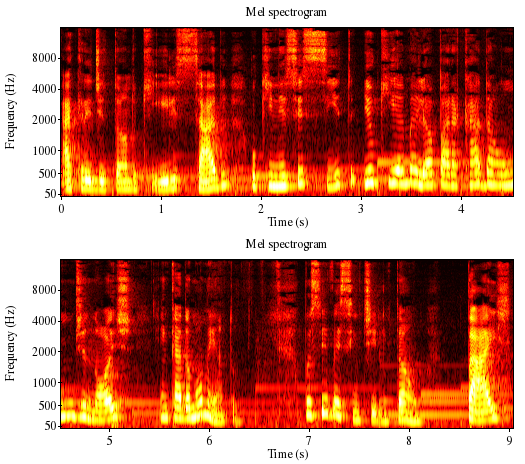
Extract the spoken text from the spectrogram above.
acreditando que ele sabe o que necessita e o que é melhor para cada um de nós em cada momento. Você vai sentir então paz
